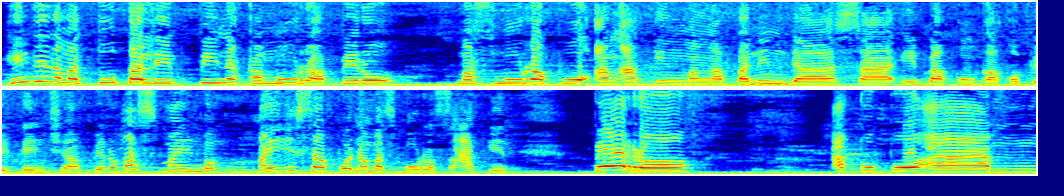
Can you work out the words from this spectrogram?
hindi naman totally pinakamura pero mas mura po ang aking mga paninda sa iba kong kakompetensya. Pero mas may, may isa po na mas mura sa akin. Pero ako po, um,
